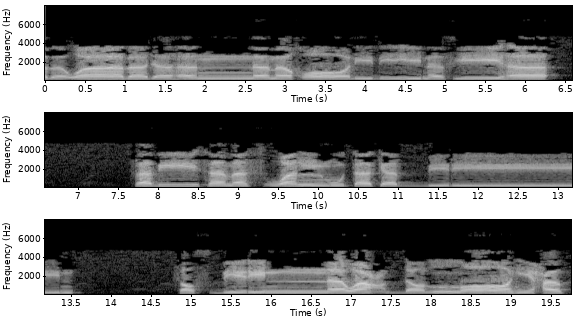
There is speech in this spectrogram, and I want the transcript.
أبواب جهنم خالدين فيها فبيس مثوى المتكبرين فاصبرن وعد الله حق.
